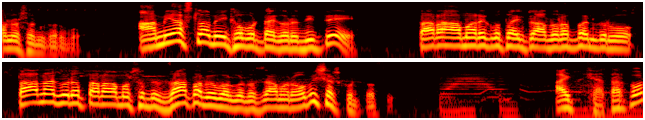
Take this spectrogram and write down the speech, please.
অনশন করব। আমি আসলাম এই খবরটা করে দিতে তারা আমারে কোথাও একটু আদর আপ্যায়ন করব তা না করে তারা আমার সাথে যা তা ব্যবহার করতেছে আমার অবিশ্বাস করতেছে। আচ্ছা তারপর?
